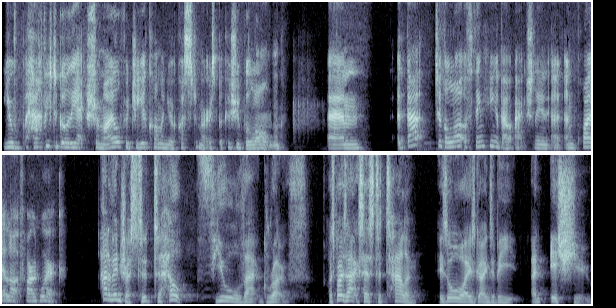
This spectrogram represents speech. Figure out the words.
you're happy to go the extra mile for Giacom and your customers because you belong. Um, that took a lot of thinking about actually and, and quite a lot of hard work. Out of interest, to, to help fuel that growth, I suppose access to talent is always going to be an issue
